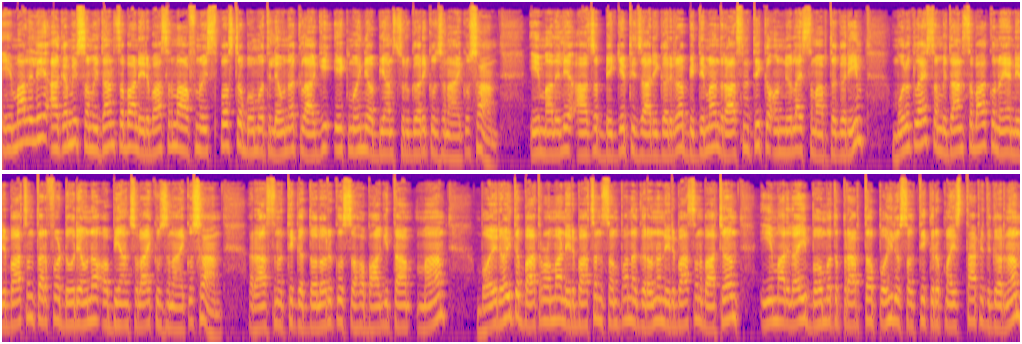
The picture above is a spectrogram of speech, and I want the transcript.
एमाले आगामी संविधान सभा निर्वाचनमा आफ्नो स्पष्ट बहुमत ल्याउनका लागि एक महिने अभियान सुरु गरेको जनाएको छ। एमाले आज विज्ञप्ति जारी गरेर विद्यमान राजनैतिक अन्यलाई समाप्त गरी मुलुकलाई संविधान सभाको नयाँ निर्वाचनतर्फ डोर्याउन अभियान चलाएको जनाएको छ। राजनैतिक दलहरूको सहभागितामा भयरहित वातावरणमा निर्वाचन सम्पन्न गराउन निर्वाचनबाट एमालेलाई बहुमत प्राप्त पहिलो शक्तिको रूपमा स्थापित गर्न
